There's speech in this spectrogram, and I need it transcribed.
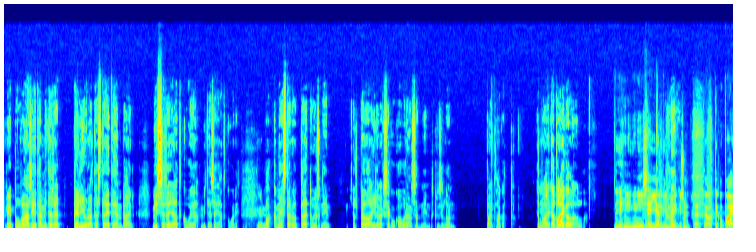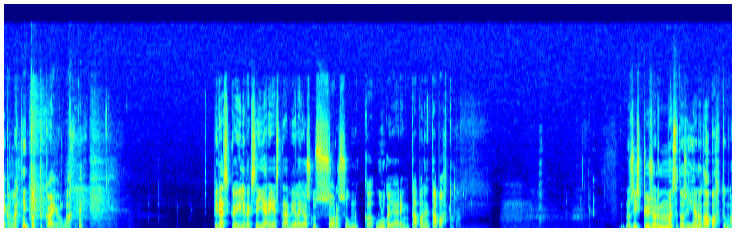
Riippuu vähän siitä, mitä se peliura tästä eteenpäin, missä se jatkuu ja miten se jatkuu. Niin Kyllä. vaikka mestaruutta ei tulisi, niin jos pelaa Ilveksessä koko uransa, niin kyllä silloin paita hakattua. Ja, pa- ja paikalla ollaan. Niin, niin, niin sen jälkimmäinen kysymys, että, että oletteko paikalla, niin totta kai ollaan. Pitäisikö Ilveksen järjestää vielä joskus Sorsun ulkojäiden tapainen tapahtuma? No siis kyllä se oli mun mielestä tosi hieno tapahtuma,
